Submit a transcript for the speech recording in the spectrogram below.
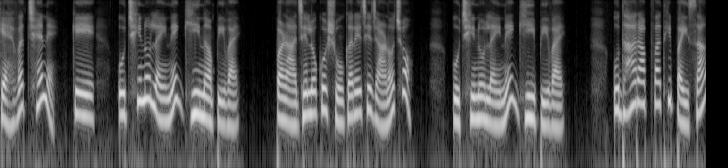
કહેવત છે ને કે ઉછીનું લઈને ઘી ન પીવાય. પણ આજે લોકો શું કરે છે જાણો છો? ઉછીનું લઈને ઘી પીવાય. ઉધાર આપવાથી પૈસા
